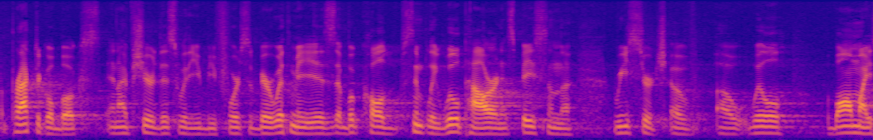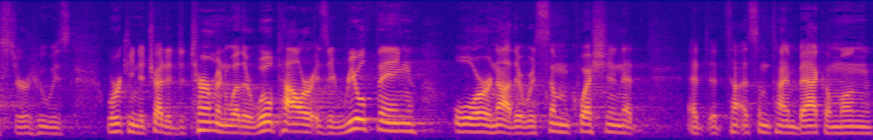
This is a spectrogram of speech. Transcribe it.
uh, practical books, and I've shared this with you before, so bear with me, is a book called Simply Willpower, and it's based on the research of uh, Will Baumeister, who was working to try to determine whether willpower is a real thing or not. There was some question at, at, at some time back among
